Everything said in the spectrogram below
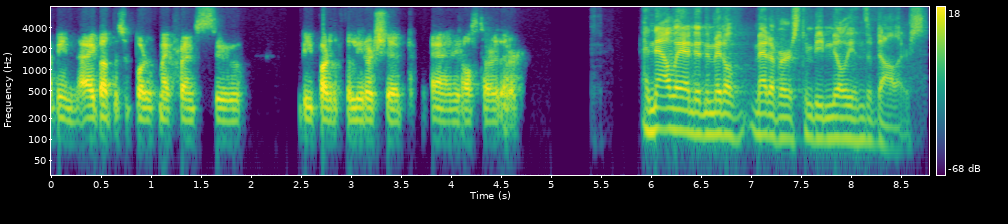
I mean, I got the support of my friends to be part of the leadership, and it all started there. And now land in the middle metaverse can be millions of dollars.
